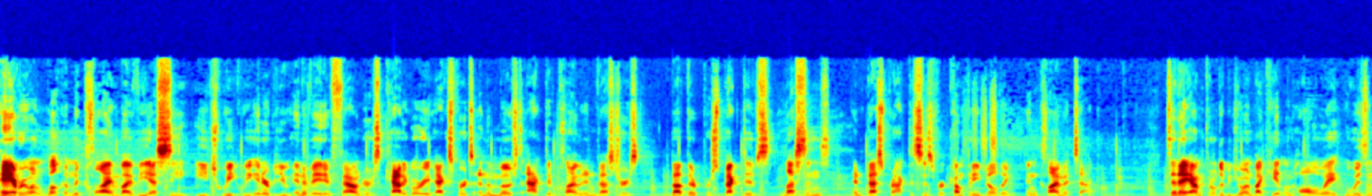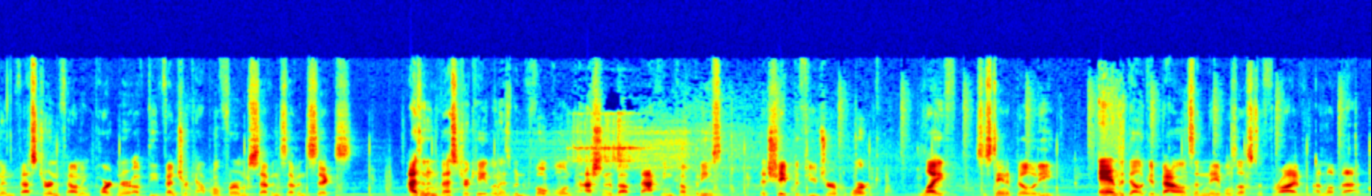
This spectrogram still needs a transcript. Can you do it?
Hey everyone, welcome to Climb by VSC. Each week we interview innovative founders, category experts, and the most active climate investors about their perspectives, lessons, and best practices for company building in climate tech. Today I'm thrilled to be joined by Katelin Holloway, who is an investor and founding partner of the venture capital firm 776. As an investor, Katelin has been vocal and passionate about backing companies that shape the future of work, life, sustainability, and the delicate balance that enables us to thrive. I love that.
